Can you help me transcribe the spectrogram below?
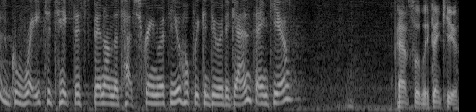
was great to take this spin on the touchscreen with you. Hope we can do it again. Thank you. Absolutely. Thank you.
